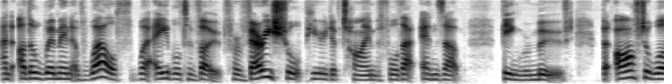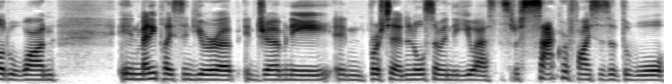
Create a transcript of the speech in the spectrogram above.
and other women of wealth were able to vote for a very short period of time before that ends up being removed. But after World War I, in many places in Europe, in Germany, in Britain, and also in the US, the sort of sacrifices of the war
